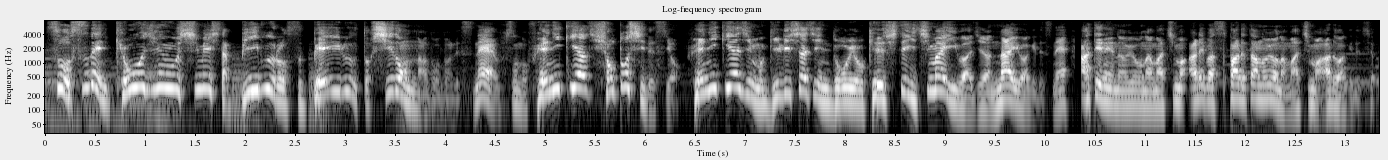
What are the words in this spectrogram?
そう、すでに標準を示したビブロス、ベイルート、シドンなどのですね、そのフェニキア諸都市ですよ。フェニキア人もギリシャ人同様、決して一枚岩じゃないわけですね。アテネのような街もあれば、スパルタのような街もあるわけですよ。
